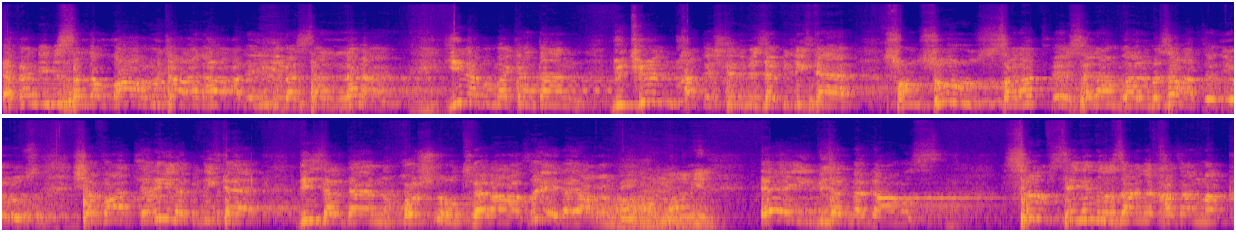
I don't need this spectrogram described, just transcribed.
Efendimiz sallallahu teala aleyhi ve selleme yine bu mekandan bütün kardeşlerimizle birlikte sonsuz salat ve selamlarımızı arz ediyoruz. Şefaatleriyle birlikte bizlerden hoşnut ve razı eyle ya Rabbi. Amin. Ey güzel Mevlamız, sırf senin rızanı kazanmak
